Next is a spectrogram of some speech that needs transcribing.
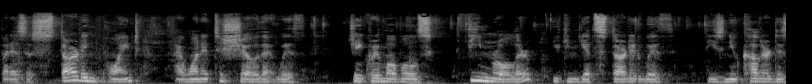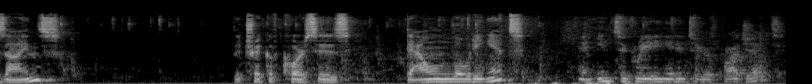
But as a starting point, I wanted to show that with jQuery Mobile's theme roller, you can get started with these new color designs. The trick, of course, is downloading it and integrating it into your project.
